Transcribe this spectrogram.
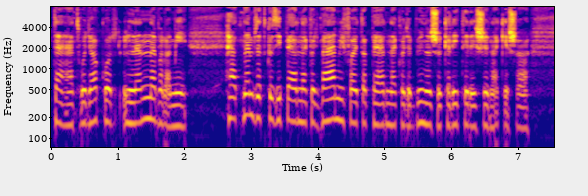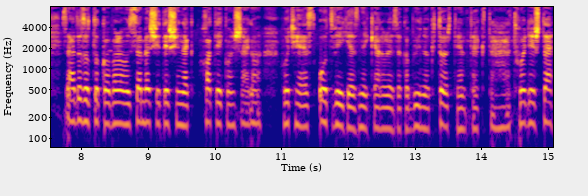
tehát, hogy akkor lenne valami, hát nemzetközi pernek, vagy bármifajta pernek, vagy a bűnösök elítélésének és az áldozatokkal való szembesítésének hatékonysága, hogyha ezt ott végezni kell, ahol ezek a bűnök történtek, tehát, hogy és te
